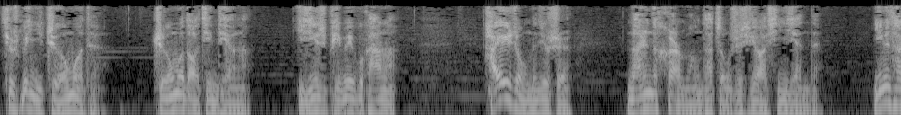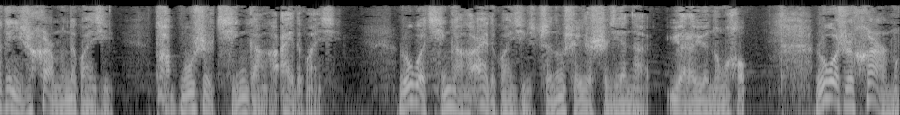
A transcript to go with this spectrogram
就是被你折磨的，折磨到今天了，已经是疲惫不堪了。还有一种呢，就是男人的荷尔蒙，他总是需要新鲜的，因为他跟你是荷尔蒙的关系，他不是情感和爱的关系。如果情感和爱的关系只能随着时间呢越来越浓厚，如果是荷尔蒙，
